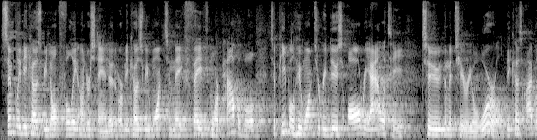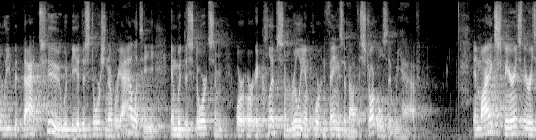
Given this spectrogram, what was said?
simply because we don't fully understand it or because we want to make faith more palpable to people who want to reduce all reality to the material world. Because I believe that that too would be a distortion of reality and would distort some or, or eclipse some really important things about the struggles that we have. In my experience, there is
